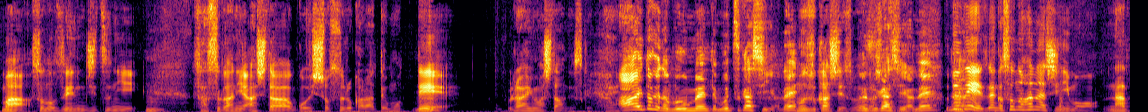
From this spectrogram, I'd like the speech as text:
まあその前日にうん。さすがに明日ご一緒するからって思って、LINE はしたんですけどね。ああいう時の文面って難しいよね。難しいです難しいよね。でね、なんかその話にもなっ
